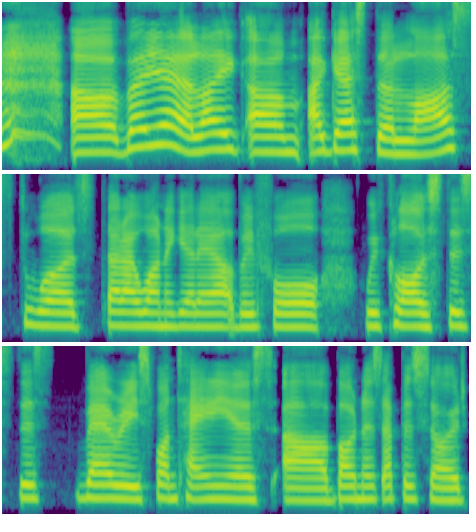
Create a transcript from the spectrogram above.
uh but yeah like um i guess the last words that i want to get out before we close this this very spontaneous uh bonus episode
